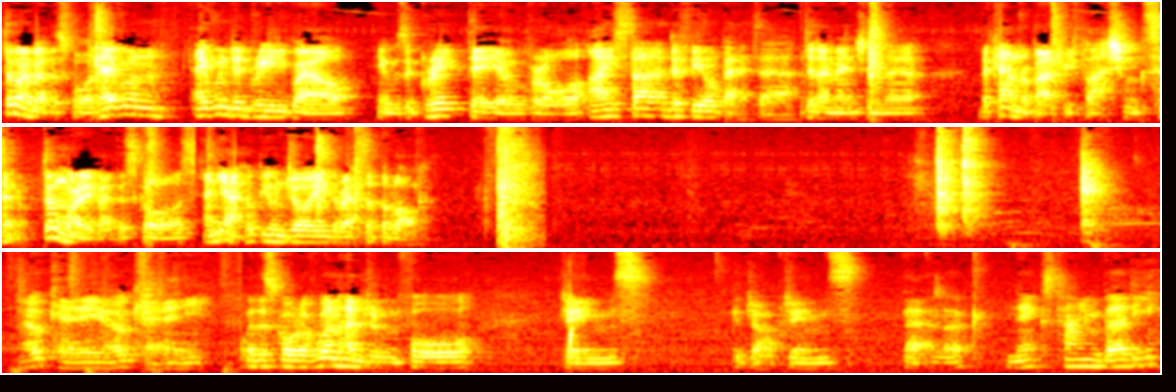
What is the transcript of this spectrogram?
Don't worry about the scores. Everyone, everyone did really well. It was a great day overall. I started to feel better. Did I mention the the camera battery flashing? So don't worry about the scores. And yeah, I hope you enjoy the rest of the vlog. Okay, okay. With a score of 104, James. Good job, James. Better luck next time, buddy.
